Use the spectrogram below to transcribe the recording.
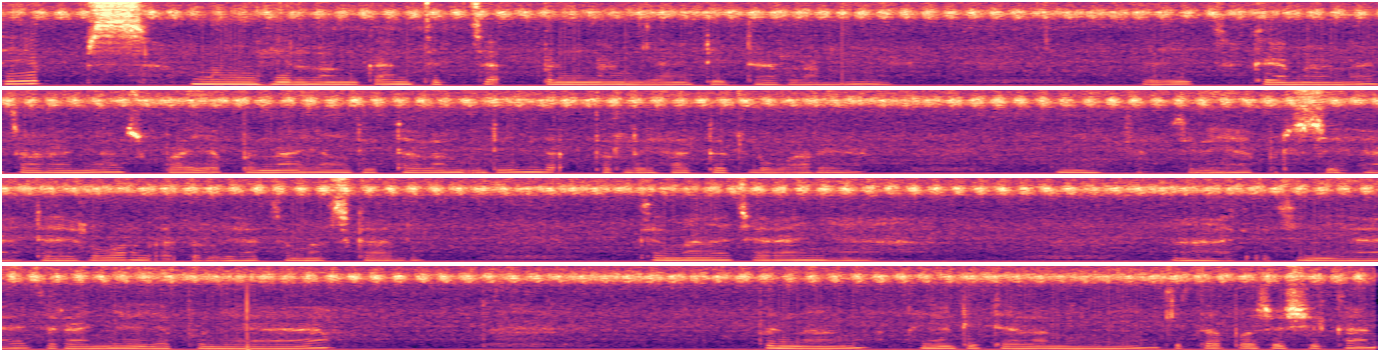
tips menghilangkan jejak benang yang di dalamnya. Jadi bagaimana caranya supaya benang yang di dalam ini tidak terlihat dari luar ya? Nih kayak gini ya bersih ya. Dari luar nggak terlihat sama sekali. Gimana caranya? Nah kayak gini ya caranya ya bun ya. Benang yang di dalam ini kita posisikan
